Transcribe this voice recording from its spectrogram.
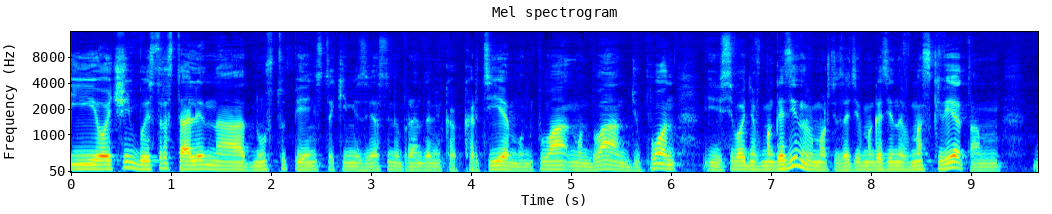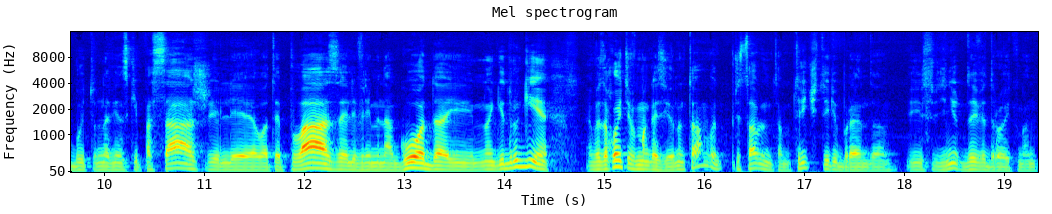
и очень быстро стали на одну ступень с такими известными брендами, как Cartier, Montblanc, Montblanc Dupont. И сегодня в магазины, вы можете зайти в магазины в Москве, там будь то Новинский пассаж, или Латте Плаза, или Времена года, и многие другие. Вы заходите в магазин, и там вот представлены там 3-4 бренда, и среди них Дэвид Ройтман.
